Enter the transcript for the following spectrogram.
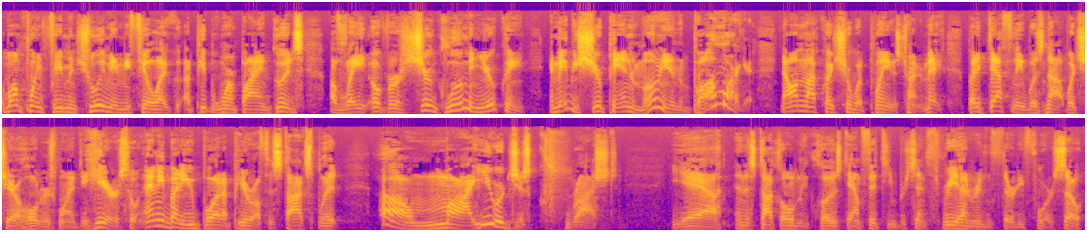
At one point, Friedman truly made me feel like uh, people weren't buying goods of late over sheer gloom in Ukraine and maybe sheer pandemonium in the bond market. Now, I'm not quite sure what point he was trying to make, but it definitely was not what shareholders wanted to hear. So anybody who bought up here off the stock split – Oh my, you were just crushed. Yeah, and the stock ultimately closed down 15%, 334. So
